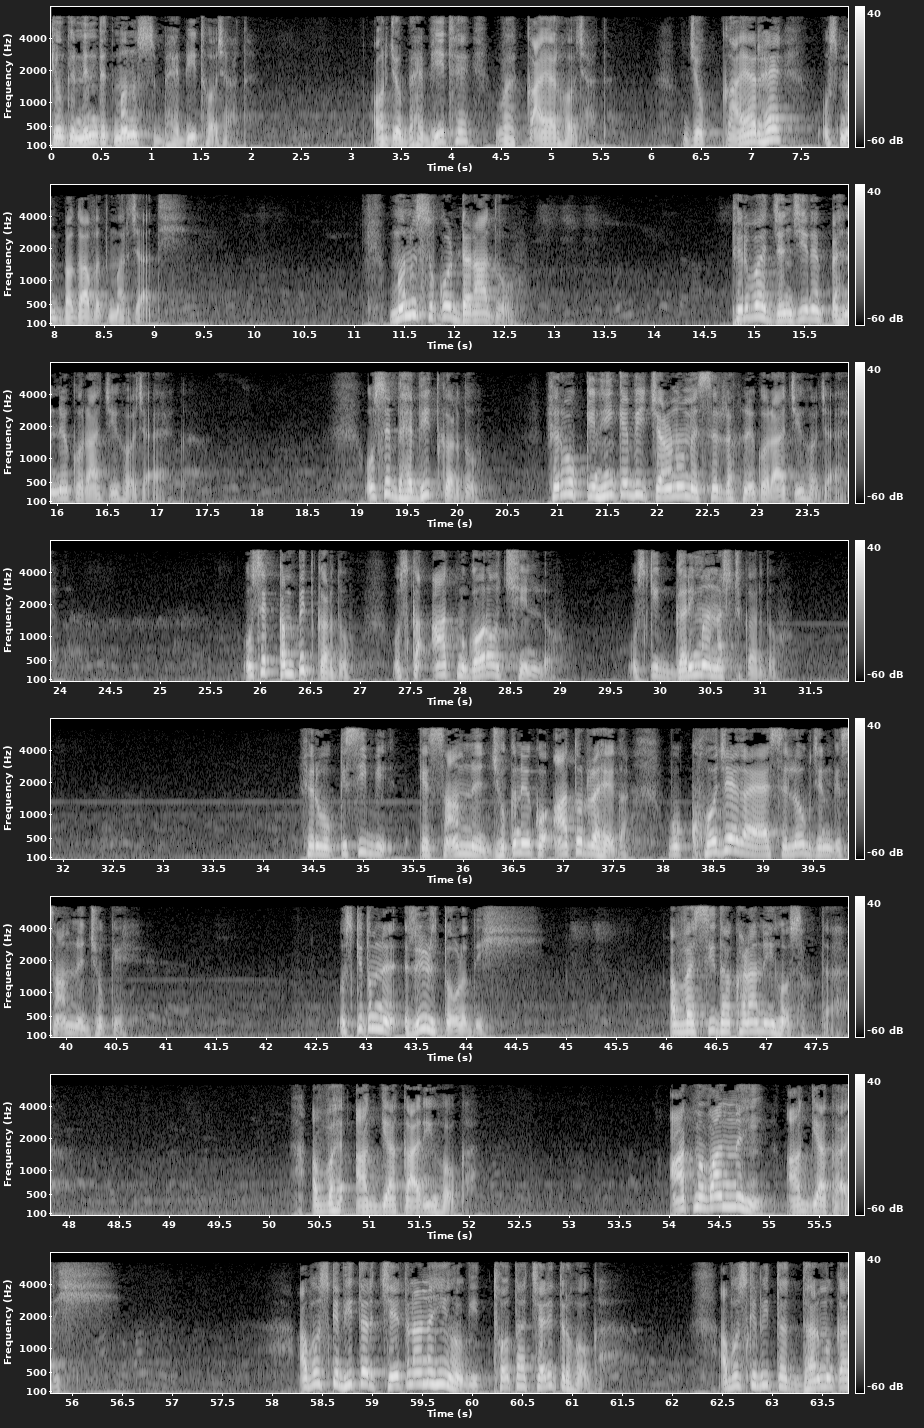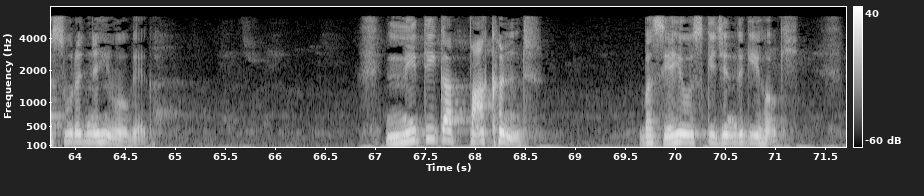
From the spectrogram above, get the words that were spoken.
क्योंकि निंदित मनुष्य भयभीत हो जाता है। और जो भयभीत है, वह कायर हो जाता। जो कायर है, उसमें बगावत मर जाती। मनुष्य को डरा दो। फिर वह जंजीरें पहनने को राज़ी हो जाएगा। उसे भयभीत कर दो। फिर वो किन्हीं के भी चरणों में सिर रखने को राज़ी हो जाएगा। उसे कंपित कर दो। उसका आत्मगौरव छीन लो। उसकी गरिमा नष्ट कर दो। फिर वो किसी भी के सामने झुकने को आतुर रहेगा। वो खोजेगा ऐसे लोग जिनके सामने झुके उसकी तुमने रीढ़ तोड़ दी। अब वह सीधा खड़ा नहीं हो सकता। अब वह आज्ञाकारी होगा। आत्मवान नहीं, आज्ञाकारी। अब उसके भीतर चेतना नहीं होगी थोथा चरित्र होगा। अब उसके भीतर धर्म का सूरज नहीं उगेगा। नीति का पाखंड, बस यही उसकी ज़िंदगी होगी।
